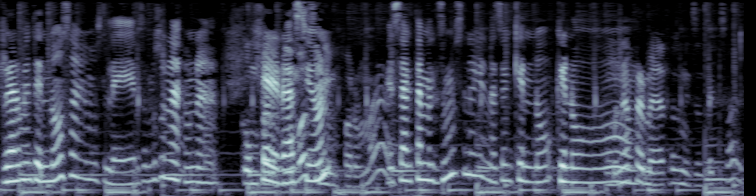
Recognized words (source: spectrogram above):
Realmente no sabemos leer, somos una, una generación- sin informar. exactamente, somos una generación que no, que no. Una enfermedad de transmisión sexual.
